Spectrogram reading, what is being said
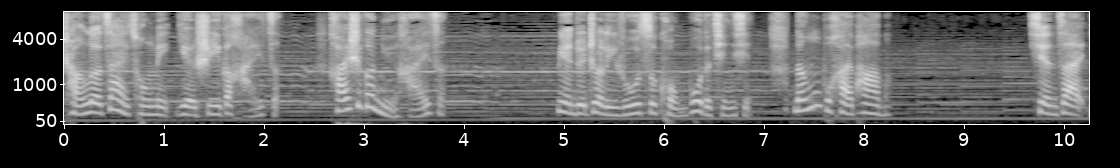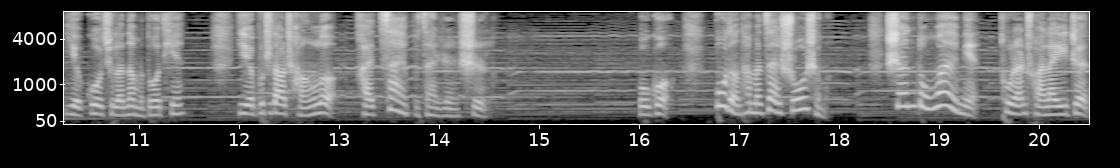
长乐再聪明，也是一个孩子，还是个女孩子。面对这里如此恐怖的情形，能不害怕吗？现在也过去了那么多天，也不知道长乐还在不在人世了。不过，不等他们再说什么。山洞外面突然传来一阵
